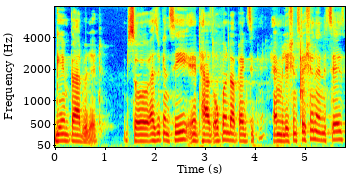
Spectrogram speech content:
gamepad with it. So as you can see it has opened up emulation station and it says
